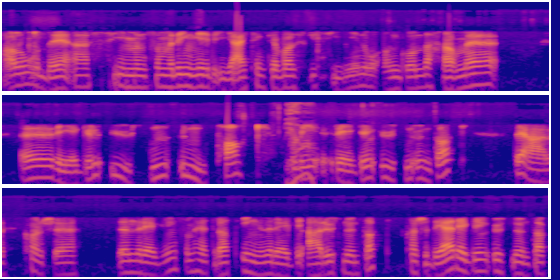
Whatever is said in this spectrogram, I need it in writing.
Hallo, det er Simen som ringer. Jeg tenkte jeg bare skulle si noe angående det her med eh, regel uten unntak. Ja. Fordi regelen uten unntak, det er kanskje den regelen som heter at ingen regel er uten unntak. Kanskje det er regelen uten unntak.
